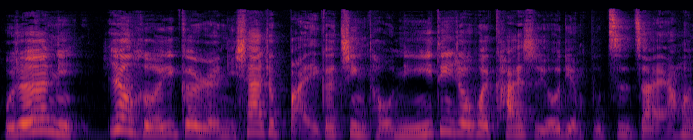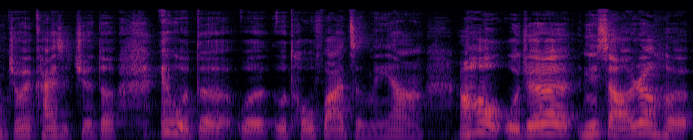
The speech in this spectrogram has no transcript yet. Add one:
我觉得你任何一个人你现在就摆一个镜头，你一定就会开始有点不自在，然后你就会开始觉得，哎，我的我我头发怎么样？然后我觉得你只要任何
